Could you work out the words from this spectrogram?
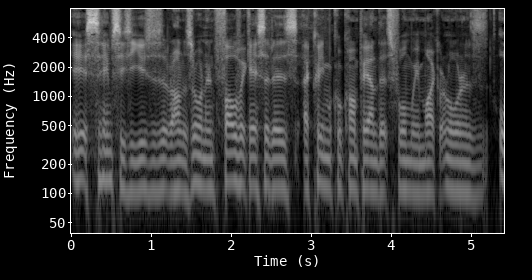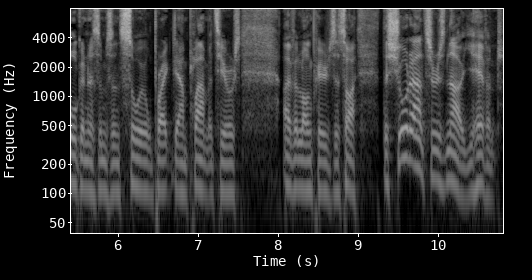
Yes, Sam says he uses it on his own. And fulvic acid is a chemical compound that's formed when microorganisms in soil break down plant materials over long periods of time. The short answer is no, you haven't.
